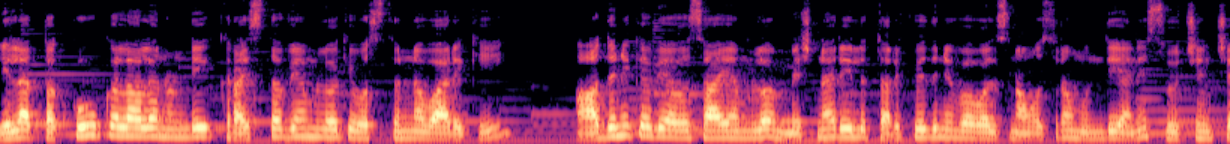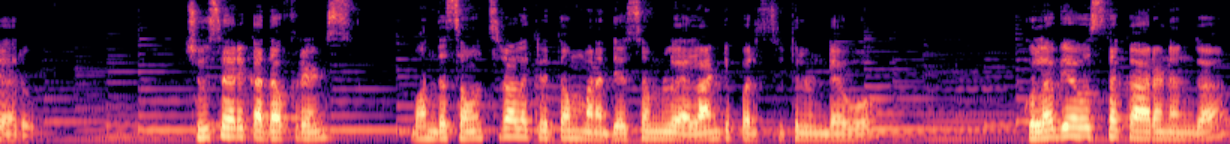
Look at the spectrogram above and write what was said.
ఇలా తక్కువ కులాల నుండి క్రైస్తవ్యంలోకి వస్తున్న వారికి ఆధునిక వ్యవసాయంలో మిషనరీలు తర్ఫీదునివ్వవలసిన అవసరం ఉంది అని సూచించారు. చూశారు కదా ఫ్రెండ్స్ వంద సంవత్సరాల క్రితం మన దేశంలో ఎలాంటి పరిస్థితులు ఉండేవో కుల వ్యవస్థ కారణంగా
